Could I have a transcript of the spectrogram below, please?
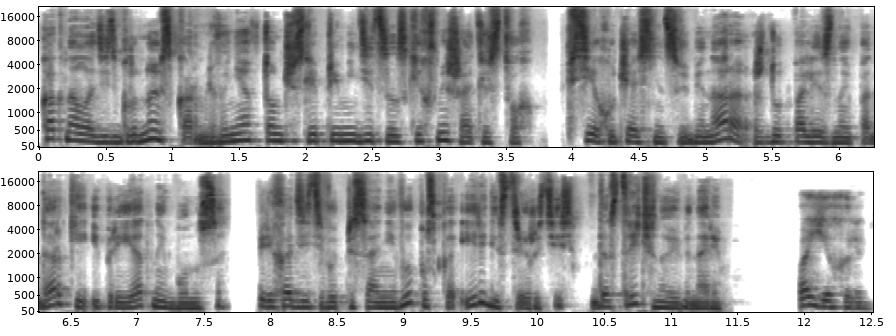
как наладить грудное вскармливание, в том числе при медицинских вмешательствах. Всех участниц вебинара ждут полезные подарки и приятные бонусы. Переходите в описание выпуска и регистрируйтесь. До встречи на вебинаре. Поехали!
